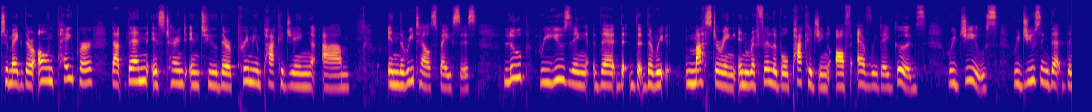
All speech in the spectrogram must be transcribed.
to make their own paper that then is turned into their premium packaging um, in the retail spaces. Loop reusing the, the, the, the re mastering in refillable packaging of everyday goods, reduce, reducing the, the,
